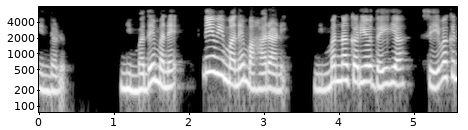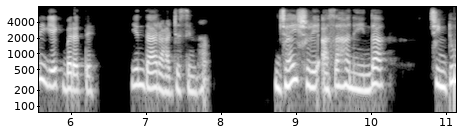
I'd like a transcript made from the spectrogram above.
ಎಂದಳು, ನಿಮ್ಮದೇ ಮನೆ, ನೀವು ಈ ಮನೆ ಮಹಾರಾಣಿ, ನಿಮ್ಮನ್ನ ಕರೆಯೋ ಧೈರ್ಯ ಸೇವಕನಿಗೆ ಏಕ್ ಬರತ್ತೆ? ಎಂದ ರಾಜಸಿಂಹ, ಜಯಶ್ರೀ ಅಸಹನೆಯಿಂದ, ಚಿಂಟು,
